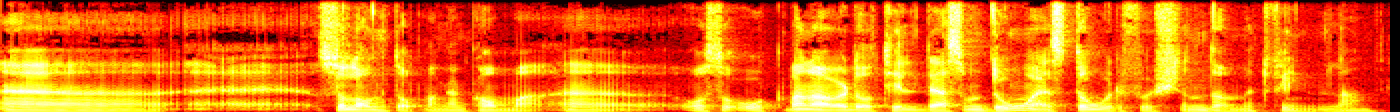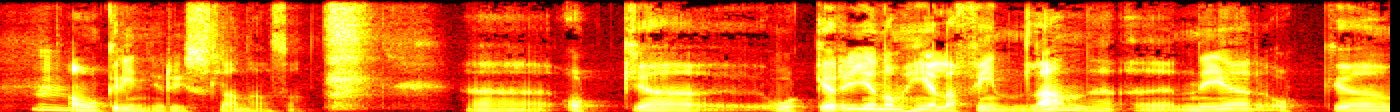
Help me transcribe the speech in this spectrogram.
Eh, så långt upp man kan komma. Eh, och så åker man över då till det som då är storfurstendömet Finland. Mm. Man åker in i Ryssland alltså. Eh, och eh, åker genom hela Finland eh, ner och eh,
